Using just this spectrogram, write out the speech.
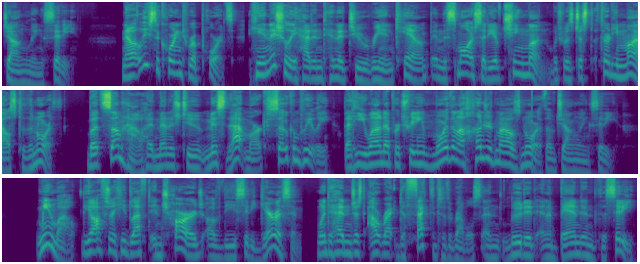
Jiangling City. Now, at least according to reports, he initially had intended to re encamp in the smaller city of Jingmen, which was just 30 miles to the north, but somehow had managed to miss that mark so completely that he wound up retreating more than 100 miles north of Jiangling City. Meanwhile, the officer he'd left in charge of the city garrison went ahead and just outright defected to the rebels and looted and abandoned the city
